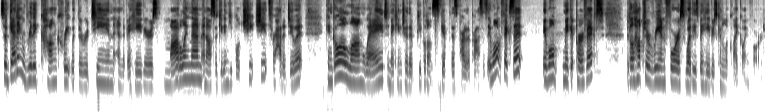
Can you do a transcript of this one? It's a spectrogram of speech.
So getting really concrete with the routine and the behaviors, modeling them, and also giving people cheat sheets for how to do it can go a long way to making sure that people don't skip this part of the process. It won't fix it, it won't make it perfect, but it'll help to reinforce what these behaviors can look like going forward.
